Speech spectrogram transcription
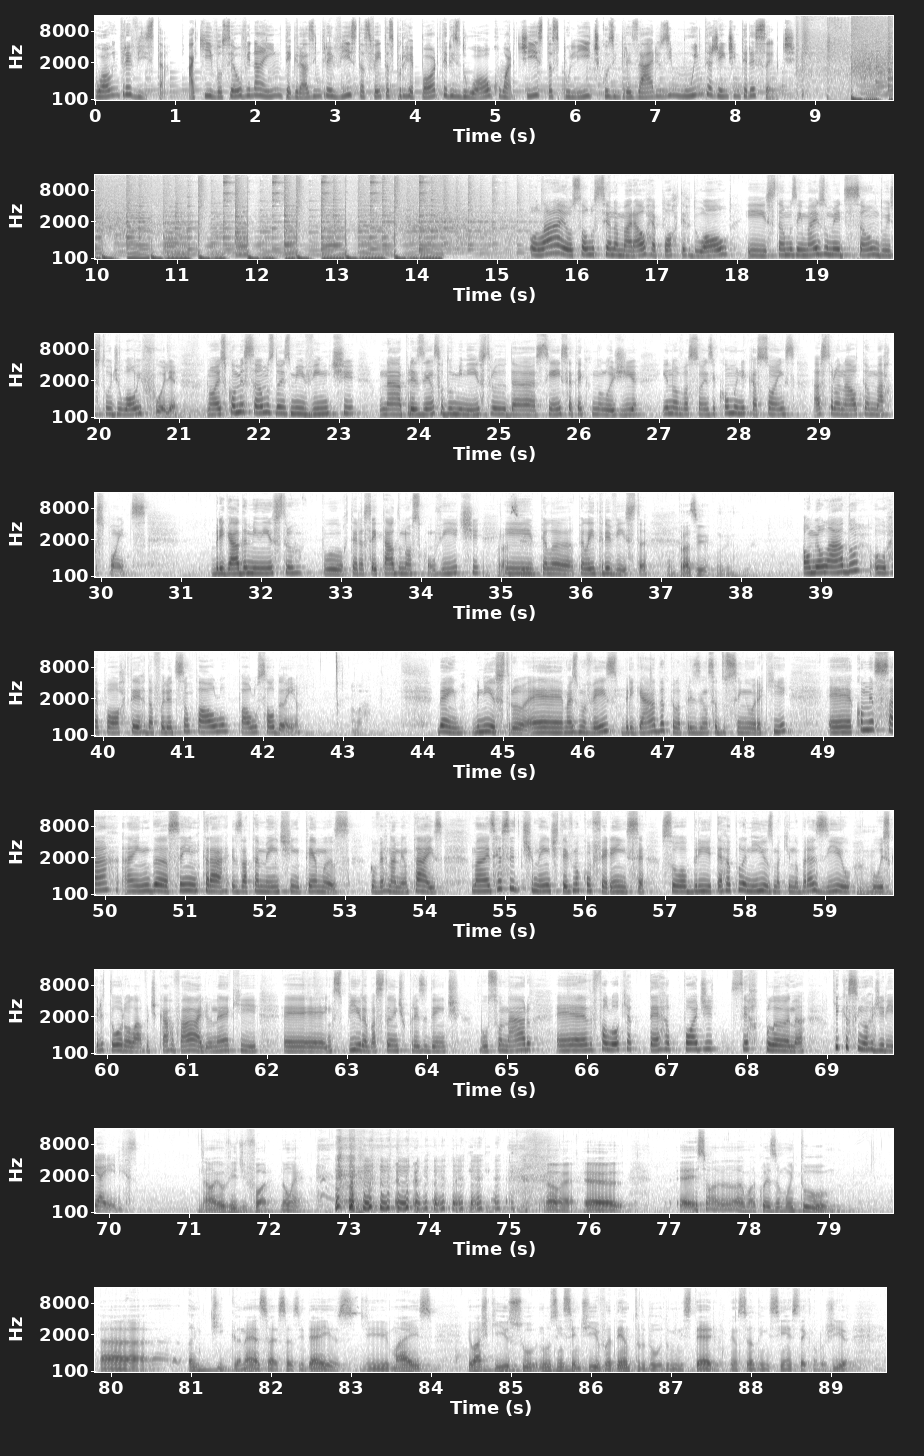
UOL Entrevista. Aqui você ouve na íntegra as entrevistas feitas por repórteres do UOL com artistas, políticos, empresários e muita gente interessante. Olá, eu sou Luciana Amaral, repórter do UOL, e estamos em mais uma edição do estúdio UOL e Folha. Nós começamos 2020 na presença do ministro da Ciência, Tecnologia, Inovações e Comunicações, astronauta Marcos Pontes. Obrigada, ministro, por ter aceitado o nosso convite um e pela, pela entrevista. Um prazer. Ao meu lado, o repórter da Folha de São Paulo, Paulo Saldanha. Bem, ministro, é, mais uma vez, obrigada pela presença do senhor aqui. É, começar ainda sem entrar exatamente em temas governamentais, mas recentemente teve uma conferência sobre terraplanismo aqui no Brasil, uhum. o escritor Olavo de Carvalho, né, que é, inspira bastante o presidente Bolsonaro, é, falou que a Terra pode ser plana. O que, que o senhor diria a eles? Não, eu vi de fora, não é. não é. é, é isso é uma, uma coisa muito... Uh, antiga, né, Essa, essas ideias de mais eu acho que isso nos incentiva dentro do, do, Ministério, pensando em ciência e tecnologia,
